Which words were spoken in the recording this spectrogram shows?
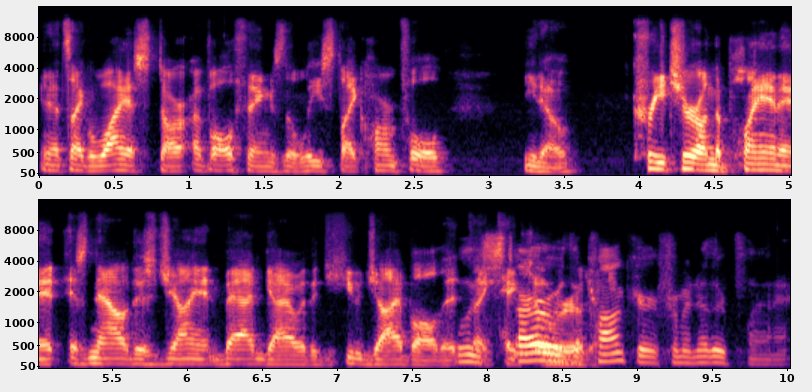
And it's like, why a star of all things, the least like harmful, you know, creature on the planet is now this giant bad guy with a huge eyeball that Well, like he takes started with over. a conqueror from another planet.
